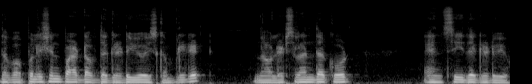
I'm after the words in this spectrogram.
The population part of the grid view is completed. Now let's run the code and see the grid view.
